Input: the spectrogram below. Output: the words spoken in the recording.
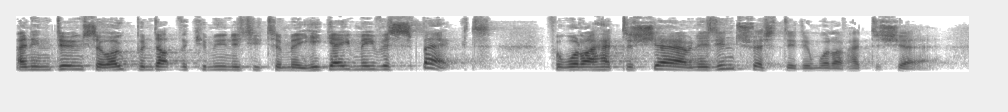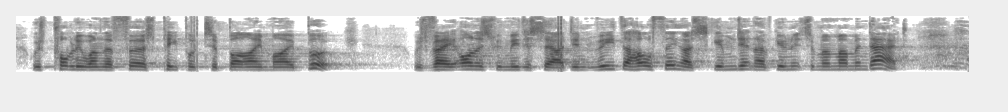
and in doing so opened up the community to me. He gave me respect for what I had to share and is interested in what I've had to share. Was probably one of the first people to buy my book. Was very honest with me to say I didn't read the whole thing. I skimmed it and I've given it to my mum and dad.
